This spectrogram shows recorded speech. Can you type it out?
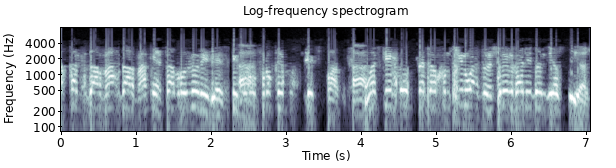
ارقام 11 4 11 4 كيعتبروا لوري ديال آه. كيكونوا فروقي اكسبات آه. واش كيكونوا 53 21 غالبا ديال السياج.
